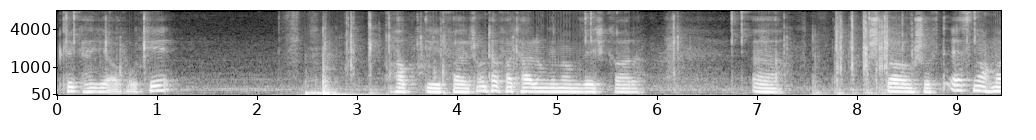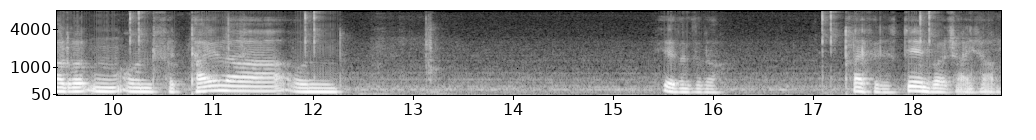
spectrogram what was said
Klicke hier auf OK. Habe die falsche Unterverteilung genommen, sehe ich gerade. Äh, Steuerung Shift S nochmal drücken und Verteiler und Hier sind sie doch. Drei Viertel. Den wollte ich eigentlich haben.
